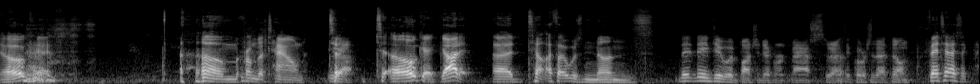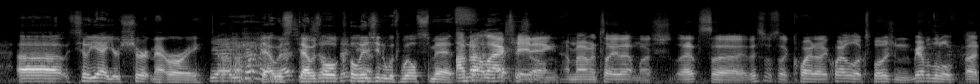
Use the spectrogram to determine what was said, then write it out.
Okay. um, from the town. t- Yeah. t- oh, okay, got it. Uh, tell, I thought it was nuns. They, they do a bunch of different masks throughout the course of that film. Fantastic. Uh, so yeah, your shirt, Matt Rorie. Yeah, you kinda that was mess that was a little yourself, didn't you? collision with Will Smith. I'm not gotta mess yourself. lactating. I'm not going to tell you that much. That's uh, this was a quite a quite a little explosion. We have a little uh,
